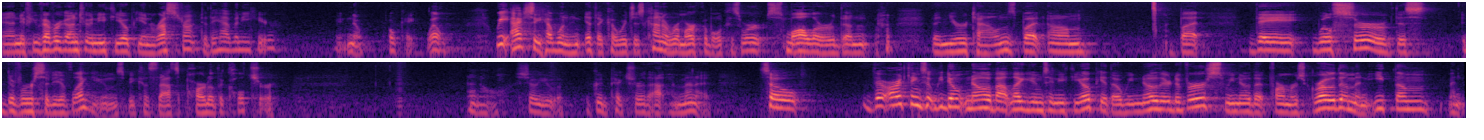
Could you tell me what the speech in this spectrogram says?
And if you've ever gone to an Ethiopian restaurant, do they have any here? No. Okay, well, we actually have one in Ithaca, which is kind of remarkable because we're smaller than, than your towns, but, um, but they will serve this diversity of legumes because that's part of the culture. And I'll show you a good picture of that in a minute. So there are things that we don't know about legumes in Ethiopia, though. We know they're diverse. We know that farmers grow them and eat them, and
